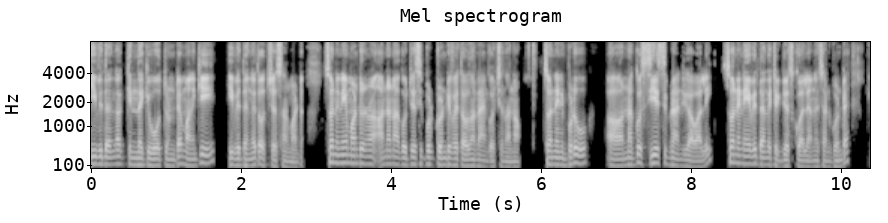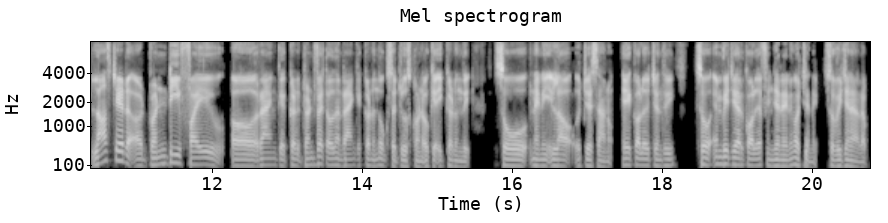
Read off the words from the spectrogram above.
ఈ విధంగా కిందకి పోతుంటే మనకి ఈ విధంగా అయితే వచ్చేస్తాను అనమాట సో నేను ఏమంటున్నా అన్న నాకు వచ్చేసి ఇప్పుడు ట్వంటీ ఫైవ్ థౌసండ్ ర్యాంక్ వచ్చిందన్న. సో నేను ఇప్పుడు నాకు సిఎస్సి బ్రాంచ్ కావాలి. సో నేను ఏ విధంగా చెక్ చేసుకోవాలి అనేసి అనుకుంటే last year twenty five rank ఎక్కడ ట్వంటీ ఫైవ్ థౌసండ్ ర్యాంక్ ఎక్కడ ఉందో ఒకసారి చూసుకోండి. ఓకే ఇక్కడ ఉంది. సో నేను ఇలా వచ్చేసాను. ఏ కాలేజ్ వచ్చింది? So MVGR college of engineering వచ్చింది. సో విజయనగరం.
